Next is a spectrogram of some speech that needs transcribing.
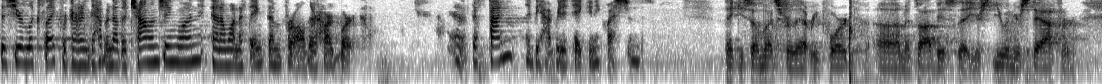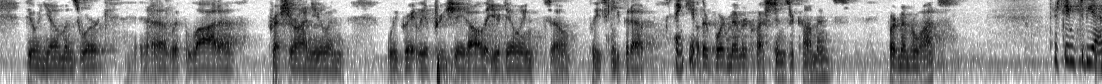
This year looks like we're going to have another challenging one, and I wanna thank them for all their hard work. And at this time, I'd be happy to take any questions. Thank you so much for that report. Um, it's obvious that you and your staff are doing yeoman's work uh, with a lot of pressure on you, and we greatly appreciate all that you're doing, so please keep it up. Thank you. Other board member questions or comments? Board member Watts? There seems to be a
